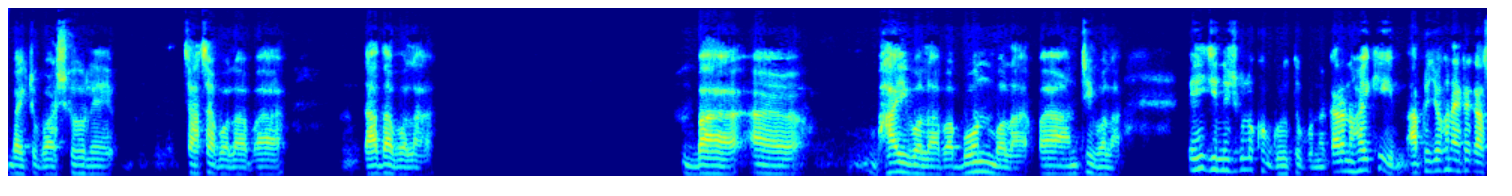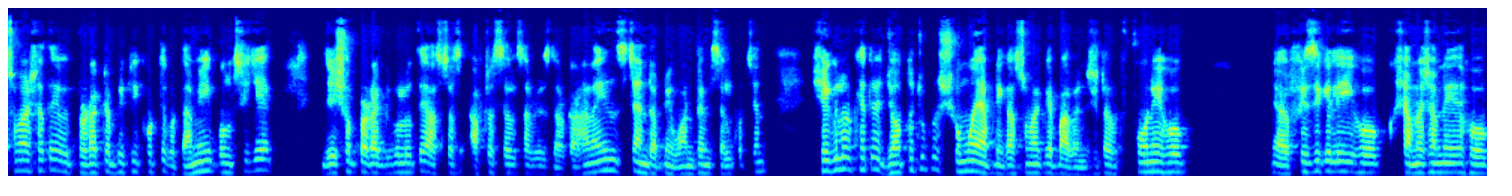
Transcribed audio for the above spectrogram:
বা একটু বয়স্ক হলে চাচা বলা বা দাদা বলা বা ভাই বলা বা বোন বলা বা আন্টি বলা, এই জিনিসগুলো খুব গুরুত্বপূর্ণ। কারণ হয় কি আপনি যখন একটা কাস্টমারের সাথে ওই প্রোডাক্টটা বিক্রি করতে, করতে আমি বলছি যে যেসব প্রোডাক্ট গুলোতে আফটার সেল সার্ভিস দরকার হয় না, ইনস্ট্যান্ট আপনি ওয়ান টাইম সেল করছেন, সেগুলোর ক্ষেত্রে যতটুকু সময় আপনি কাস্টমারকে পাবেন সেটা ফোনে হোক, ফিজিক্যালি হোক, সামনাসামনি হোক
